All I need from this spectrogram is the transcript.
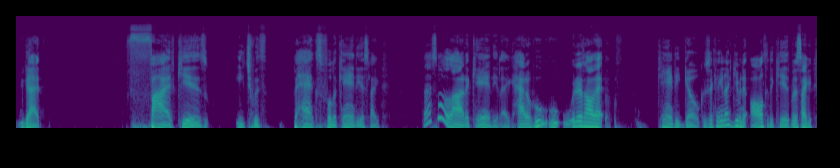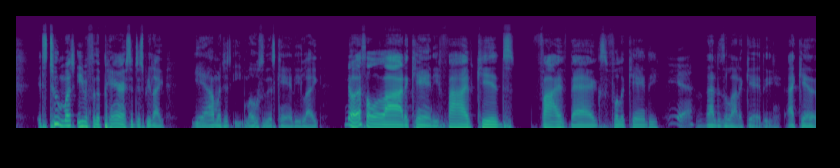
You got five kids each with bags full of candy. It's like that's a lot of candy. Like how do who, who where does all that candy go? Because you're not giving it all to the kids, but it's like it's too much even for the parents to just be like, yeah, I'm gonna just eat most of this candy. Like no, that's a lot of candy. Five kids, five bags full of candy. Yeah. That is a lot of candy. I can't.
